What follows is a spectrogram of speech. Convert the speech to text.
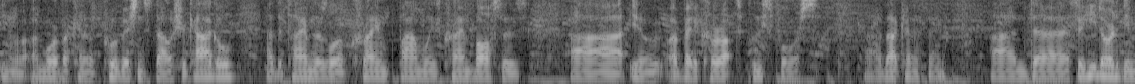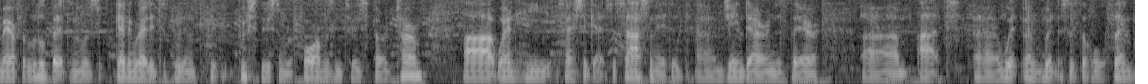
you know, a more of a kind of a prohibition style Chicago. At the time, there was a lot of crime families, crime bosses, uh, you know, a very corrupt police force, uh, that kind of thing. And uh, so he'd already been mayor for a little bit and was getting ready to put in, push through some reforms into his third term uh, when he essentially gets assassinated. And Jane Darren is there um, at uh, wit- and witnesses the whole thing.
